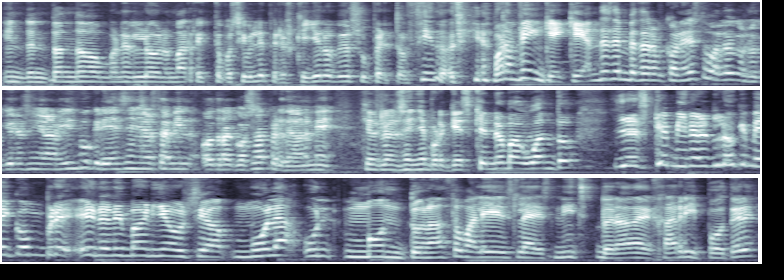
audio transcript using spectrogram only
intentando ponerlo lo más recto posible, pero es que yo lo veo súper torcido, tío. Bueno, en fin, que, que, antes de empezar con esto, ¿vale? Que os lo quiero enseñar ahora mismo, quería enseñaros también otra cosa, perdonadme que os lo enseñe porque es que no me aguanto, y es que mirad lo que me compré en Alemania o sea, mola un montonazo, ¿vale? Es la Snitch dorada de Harry Potter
